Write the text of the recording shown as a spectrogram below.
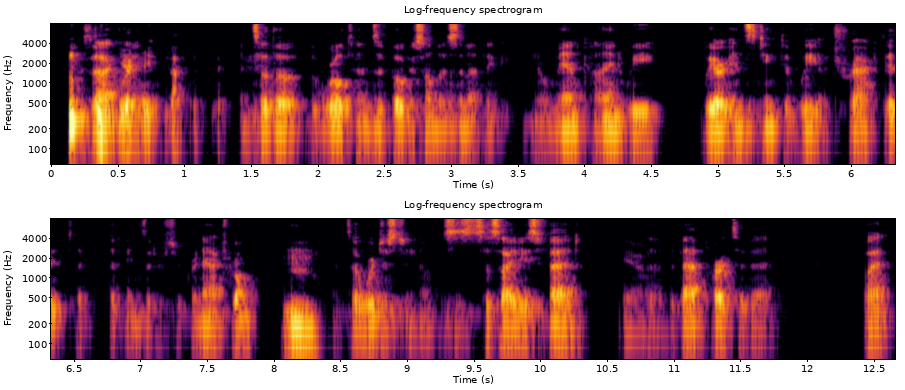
Exactly. Right. And so the, the world tends to focus on this, and I think you know mankind we we are instinctively attracted to, to things that are supernatural, Mm, and so we're just you know this is society's fed yeah. the, the bad parts of it. But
